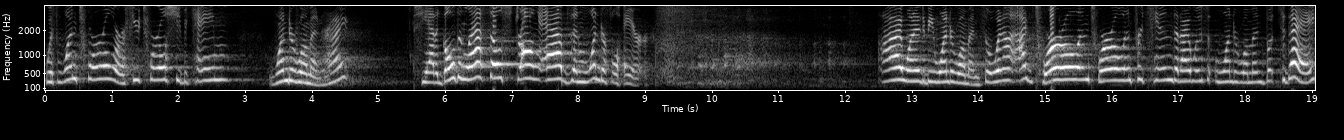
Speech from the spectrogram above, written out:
with one twirl or a few twirls, she became Wonder Woman, right? She had a golden lasso, strong abs, and wonderful hair. I wanted to be Wonder Woman. So when I, I'd twirl and twirl and pretend that I was Wonder Woman, but today,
